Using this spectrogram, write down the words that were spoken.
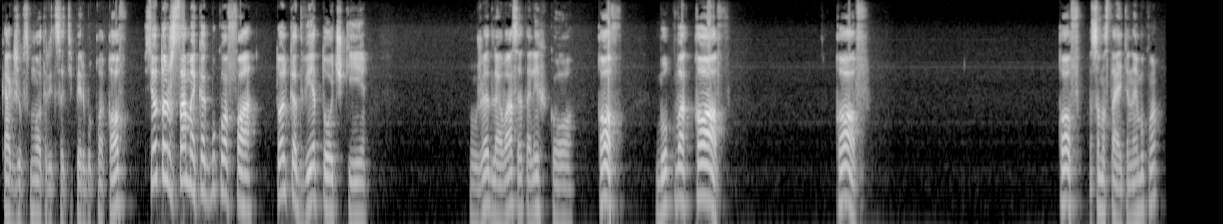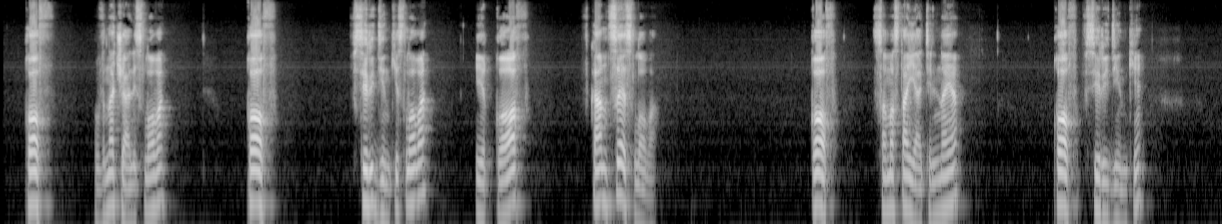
Как же смотрится теперь буква ков? Все то же самое, как буква фа, только две точки. Уже для вас это легко. Ков. Буква ков. Ков. Ков – самостоятельная буква. Ков в начале слова, ков в серединке слова и ков в конце слова. ков самостоятельная, ков в серединке,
